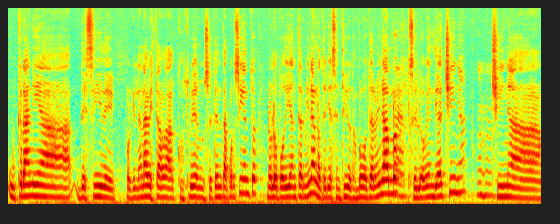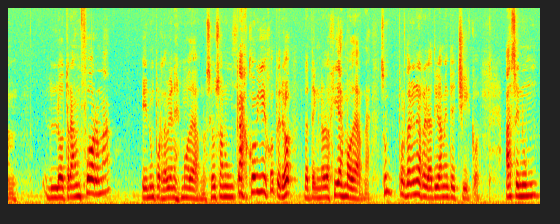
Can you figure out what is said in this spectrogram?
Ucrania decide, porque la nave estaba construida en un 70%, no lo podían terminar, no tenía sentido tampoco terminarlo, se lo vende a China, China lo transforma en un portaaviones moderno. Se usan un casco viejo, pero la tecnología es moderna. Son portaaviones relativamente chicos. Hacen un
